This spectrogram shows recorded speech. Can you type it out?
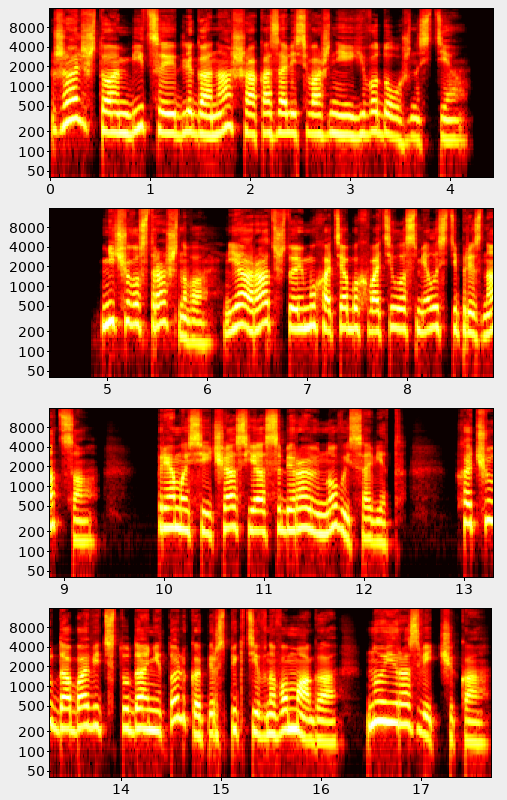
Жаль, что амбиции для Ганаша оказались важнее его должности. Ничего страшного. Я рад, что ему хотя бы хватило смелости признаться. Прямо сейчас я собираю новый совет. Хочу добавить туда не только перспективного мага, но и разведчика.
